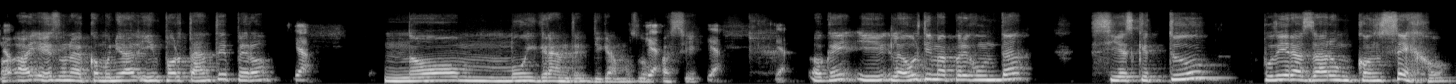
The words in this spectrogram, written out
Hay, es una comunidad importante, pero no muy grande, digámoslo así. Ok, y la última pregunta, si es que tú pudieras dar un consejo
